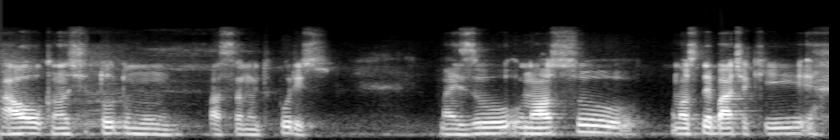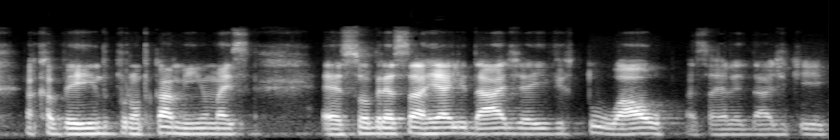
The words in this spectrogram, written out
ao alcance de todo mundo. Passa muito por isso. Mas o, o nosso o nosso debate aqui acabei indo por outro caminho, mas é sobre essa realidade aí virtual, essa realidade que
